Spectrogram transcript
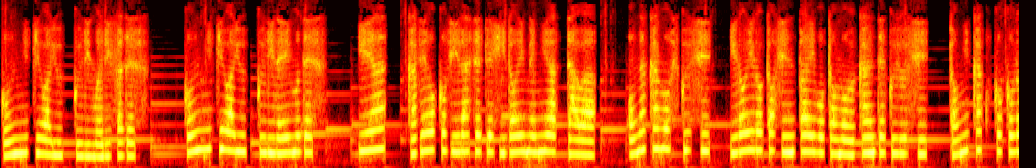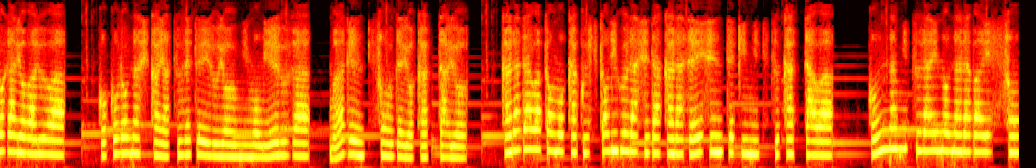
こんにちはゆっくりマリサです。こんにちはゆっくりレイムです。いや、風をこじらせてひどい目にあったわ。お腹もすくし、いろいろと心配事も浮かんでくるし、とにかく心が弱るわ。心なしかやつれているようにも見えるが、まあ元気そうでよかったよ。体はともかく一人暮らしだから精神的にきつかったわ。こんなに辛いのならばいっそ、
